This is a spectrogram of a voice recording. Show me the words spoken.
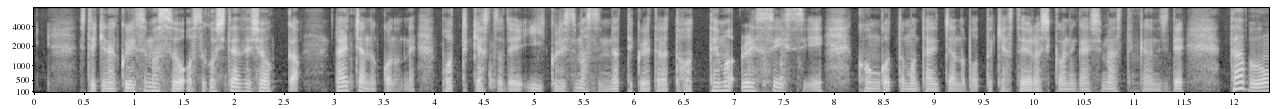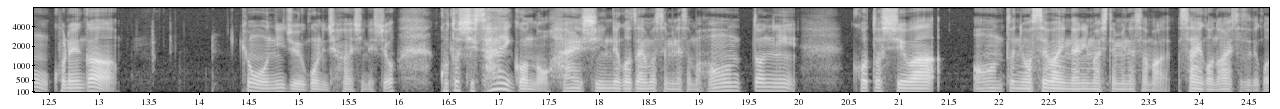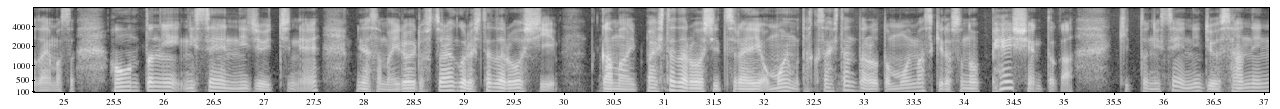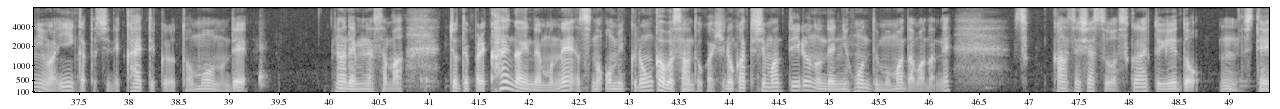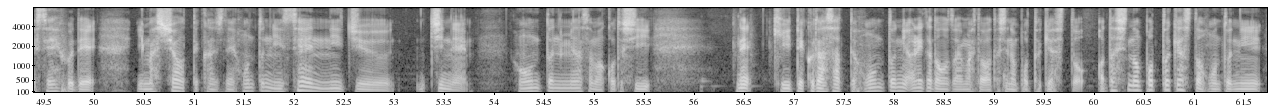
素敵なクリスマスをお過ごしだでしょうか大ちゃんのこのね、ポッドキャストでいいクリスマスになってくれたらとっても嬉しいし、今後とも大ちゃんのポッドキャストよろしくお願いしますって感じで、多分これが、今日25日配信でしょ？今年最後の配信でございます。皆様、本当に今年は本当にお世話になりました皆様、最後の挨拶でございます。本当に2021年、皆様いろいろストラグルしただろうし、我慢いっぱいしただろうし、辛い思いもたくさんしたんだろうと思いますけど、そのペーシェントがきっと2023年にはいい形で帰ってくると思うので、なので皆様、ちょっとやっぱり海外でもね、そのオミクロン株さんとか広がってしまっているので、日本でもまだまだね、感染者数は少ないといえど、うん、ステイセーフでいましょうって感じで、本当に2021年、本当に皆様今年、ね、聞いてくださって本当にありがとうございました。私のポッドキャスト。私のポッドキャスト本当に、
